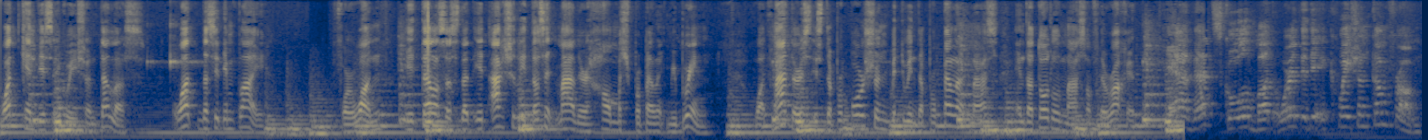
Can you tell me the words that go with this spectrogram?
what can this equation tell us? What does it imply? For one, it tells us that it actually doesn't matter how much propellant we bring. What matters is the proportion between the propellant mass and the total mass of the rocket. Yeah, that's cool, but where did the equation come from?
